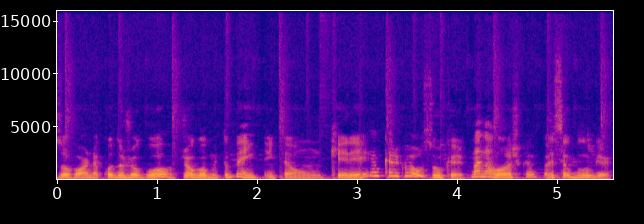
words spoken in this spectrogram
Zohorna, quando jogou, jogou muito muito bem. Então, querer, eu quero que vá o Zucker. Mas na lógica, vai ser o Bluger.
